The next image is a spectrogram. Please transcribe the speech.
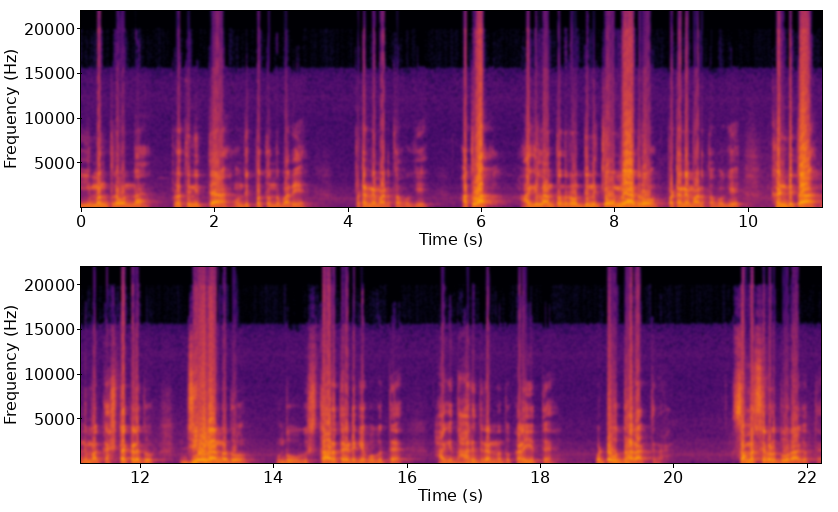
ಈ ಮಂತ್ರವನ್ನು ಪ್ರತಿನಿತ್ಯ ಒಂದು ಇಪ್ಪತ್ತೊಂದು ಬಾರಿ ಪಠನೆ ಮಾಡ್ತಾ ಹೋಗಿ. ಅಥವಾ ಆಗಿಲ್ಲ ಅಂತಂದ್ರೂ ದಿನಕ್ಕೆ ಒಮ್ಮೆ ಆದರೂ ಪಠನೆ ಮಾಡ್ತಾ ಹೋಗಿ. ಖಂಡಿತ ನಿಮ್ಮ ಕಷ್ಟ ಕಳೆದು ಜೀವನ ಅನ್ನೋದು ಒಂದು ವಿಸ್ತಾರತೆಡೆಗೆ ಹೋಗುತ್ತೆ. ಹಾಗೆ ದಾರಿದ್ರ್ಯ ಅನ್ನೋದು ಕಳೆಯುತ್ತೆ. ಒಟ್ಟು ಉದ್ಧಾರ ಆಗ್ತೀರ. ಸಮಸ್ಯೆಗಳು ದೂರ ಆಗುತ್ತೆ.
